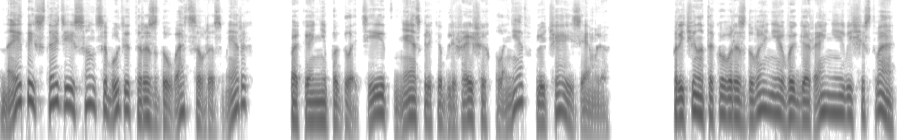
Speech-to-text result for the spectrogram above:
На этой стадии Солнце будет раздуваться в размерах, пока не поглотит несколько ближайших планет, включая Землю. Причина такого раздувания – выгорание вещества.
